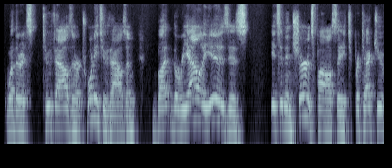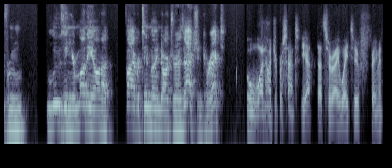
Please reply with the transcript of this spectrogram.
whether it's two thousand or twenty two thousand. But the reality is, is it's an insurance policy to protect you from losing your money on a five or ten million dollar transaction. Correct? One hundred percent. Yeah, that's the right way to frame it.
